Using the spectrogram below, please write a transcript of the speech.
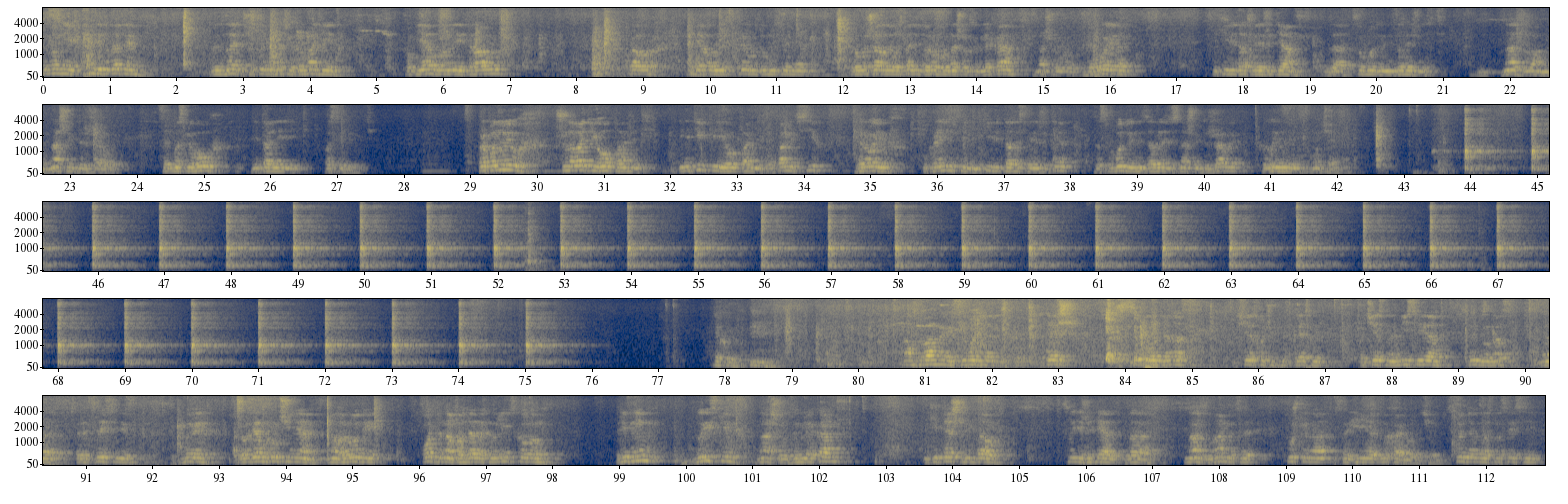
Шановні депутати, ви знаєте, що сьогодні в нашій громаді об'явлений траур. Траур об'явлений з приводу ми сьогодні проважали останню дорогу нашого земляка, нашого героя, який віддав своє життя за свободу і незалежність нас з вами, нашої держави. Це Маслюгов Віталій Васильович. Пропоную вшанувати його пам'ять. І не тільки його пам'ять, а пам'ять всіх героїв українців, які віддали своє життя за свободу і незалежність нашої держави хвилиною мовчання. Дякую. Нам з вами сьогодні теж випала для нас, ще раз хочу підкреслити, почесна місія. Сьогодні у нас на перед сесією ми проведемо вручення нагороди ордена Богдана Хмельницького рідним, близьким нашого земляка, який теж віддав своє життя за нас з вами. Це Пушкіна Сергія Михайловича. Сьогодні у нас на сесії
